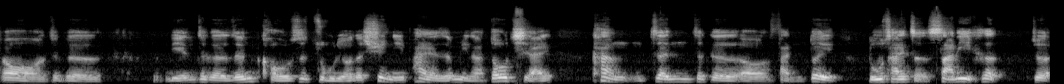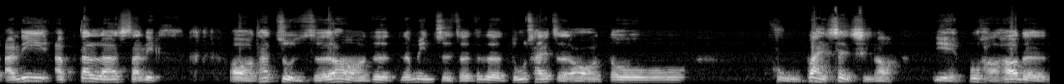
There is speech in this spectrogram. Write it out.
哦，这个。连这个人口是主流的逊尼派的人民啊，都起来抗争这个呃反对独裁者萨利赫，就阿里阿达拉萨利赫哦，他指责哦，这人民指责这个独裁者哦，都腐败盛行哦，也不好好的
